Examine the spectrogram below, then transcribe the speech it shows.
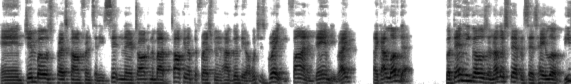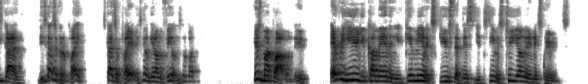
and Jimbo's press conference, and he's sitting there talking about talking up the freshmen and how good they are, which is great and fine and dandy, right? Like I love that. But then he goes another step and says, "Hey, look, these guys, these guys are going to play. This guy's a player. He's going to get on the field. He's going to play." Here's my problem, dude. Every year you come in and you give me an excuse that this team is too young and inexperienced,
